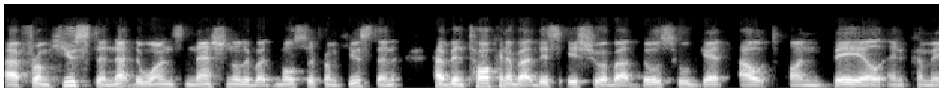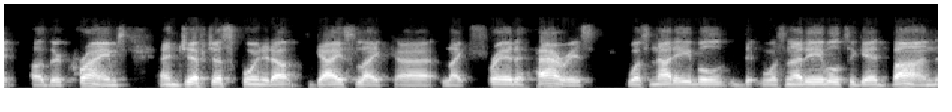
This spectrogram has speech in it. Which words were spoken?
uh, from Houston, not the ones nationally, but mostly from Houston, have been talking about this issue about those who get out on bail and commit other crimes. And Jeff just pointed out guys like uh, like Fred Harris was not able was not able to get bond,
